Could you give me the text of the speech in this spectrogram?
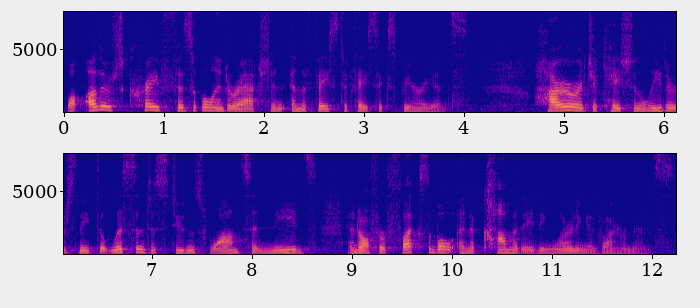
while others crave physical interaction and the face-to-face -face experience. Higher education leaders need to listen to students' wants and needs and offer flexible and accommodating learning environments.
